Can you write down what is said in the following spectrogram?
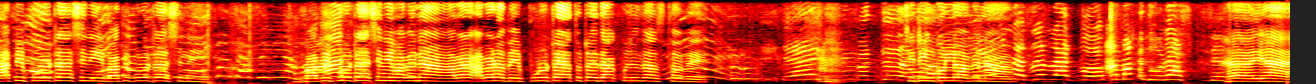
বাপি পুরোটা আসেনি বাপি পুরোটা আসেনি। বাপি পুরোটা আসেনি হবে না আবার আবার হবে। পুরোটা এতটাই দাগ পর্যন্ত আসতে হবে। চিটিং করলে হবে না হ্যাঁ হ্যাঁ।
